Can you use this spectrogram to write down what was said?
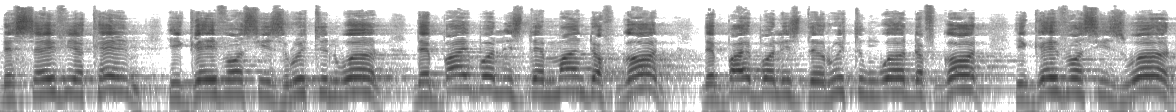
the Savior came. He gave us His written word. The Bible is the mind of God. The Bible is the written word of God. He gave us His word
